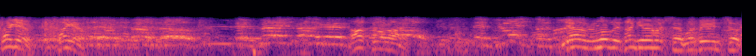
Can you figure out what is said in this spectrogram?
Thank you. Thank you. That's all right. Yeah, lovely. Thank you very much, sir. We'll be in touch.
